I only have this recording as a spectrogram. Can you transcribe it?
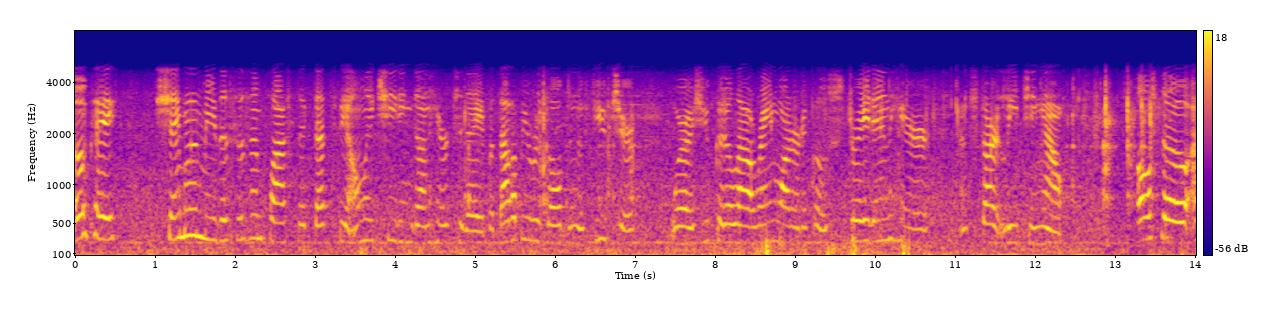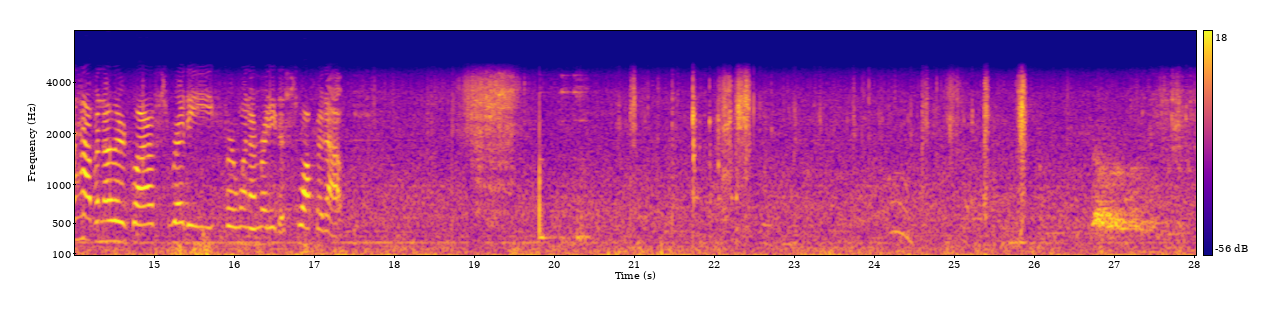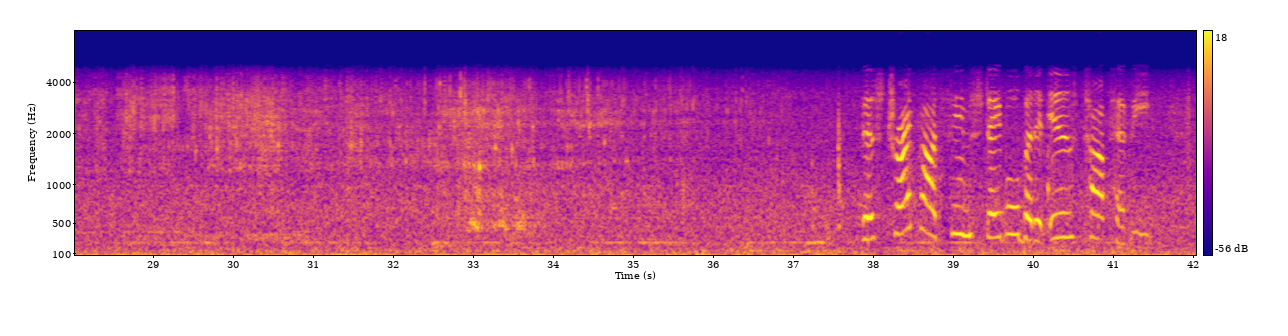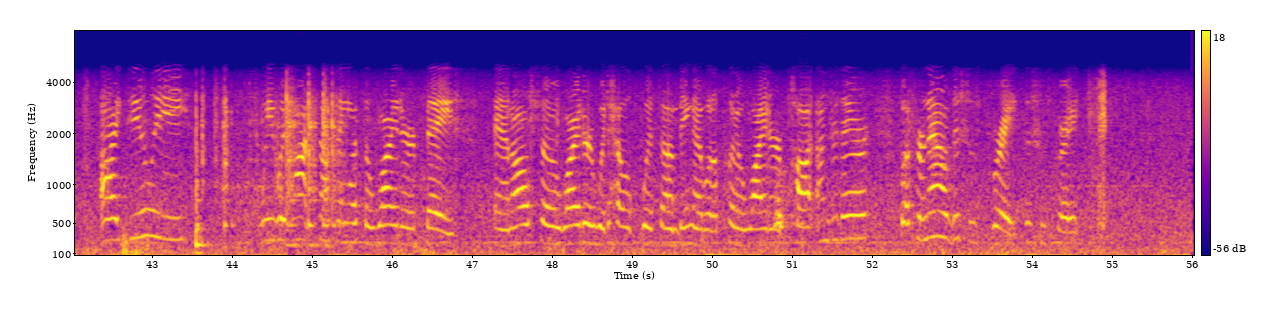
Okay, Shame on me, this isn't plastic. That's the only cheating done here today, but that'll be resolved in the future, whereas you could allow rainwater to go straight in here and start leaching out. Also, I have another glass ready for when I'm ready to swap it out. This tripod seems stable, but it is top heavy. Ideally, we would want something with a wider base, and also wider would help with um, being able to put a wider pot under there. But for now, this is great. This is great.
